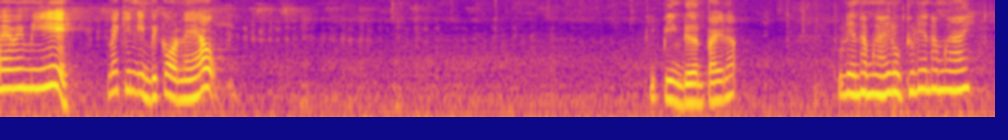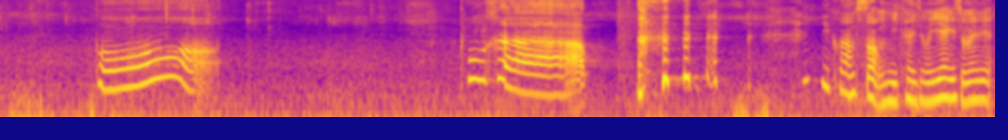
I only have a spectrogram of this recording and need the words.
แม่ไม่มี แม่กินอิ่มไปก่อนแล้ว พี่ปิ่งเดินไปแล้ว ทุเรียนทำไงลูกทุเรียนทำไงพ่อพ่อครับมีความส่องมีใครจะมาแย่งฉันไหมเนี่ย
